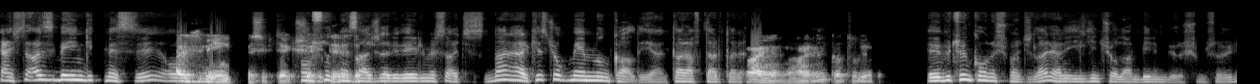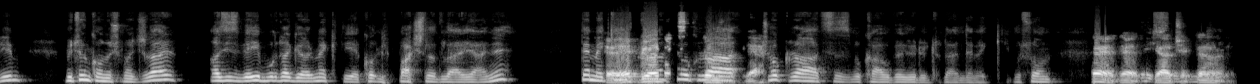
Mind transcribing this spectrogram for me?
Yani işte Aziz Bey'in gitmesi, o Aziz Bey'in gitmesi bir tek dostluk şeydi. mesajları verilmesi açısından herkes çok memnun kaldı yani taraftar tarafı. Aynen aynen katılıyorum. Ve bütün konuşmacılar yani ilginç olan benim görüşüm söyleyeyim. Bütün konuşmacılar Aziz Bey'i burada görmek diye başladılar yani. Demek ki Evet, çok rahat, dediler. çok rahatsız bu kavga gürültüden demek ki. Bu son Evet evet gerçekten öyle.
